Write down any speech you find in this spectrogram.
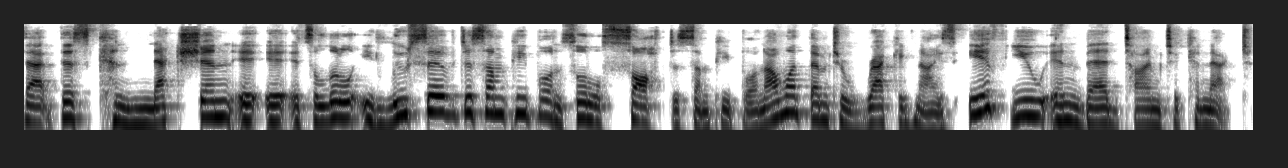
that this connection, it, it, it's a little elusive to some people and it's a little soft to some people. And I want them to recognize if you embed time to connect,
